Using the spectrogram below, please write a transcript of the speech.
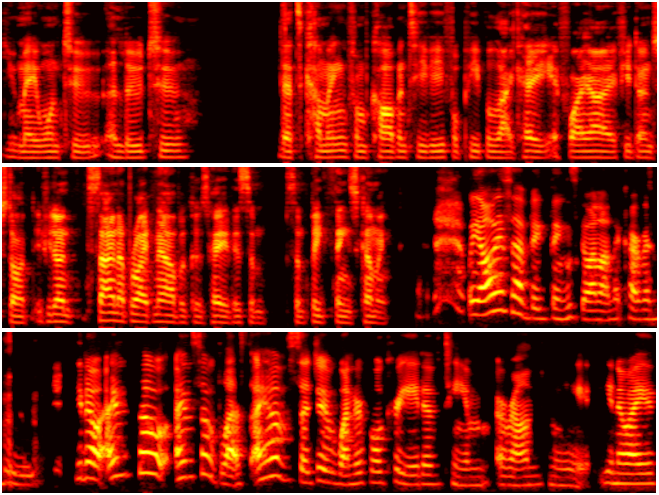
you may want to allude to that's coming from Carbon TV for people like, hey, FYI, if you don't start, if you don't sign up right now, because hey, there's some some big things coming. we always have big things going on at Carbon TV. You know, I'm so I'm so blessed. I have such a wonderful creative team around me. You know, I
